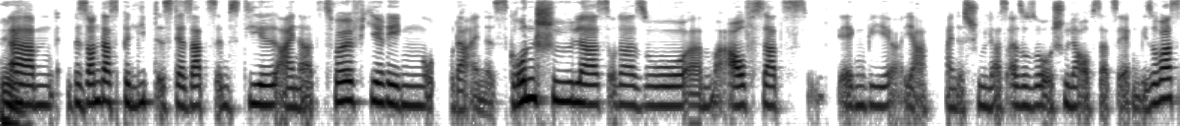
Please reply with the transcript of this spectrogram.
Hm. Ähm, besonders beliebt ist der Satz im Stil einer Zwölfjährigen oder eines Grundschülers oder so, ähm, Aufsatz irgendwie, ja, eines Schülers, also so Schüleraufsatz irgendwie sowas,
